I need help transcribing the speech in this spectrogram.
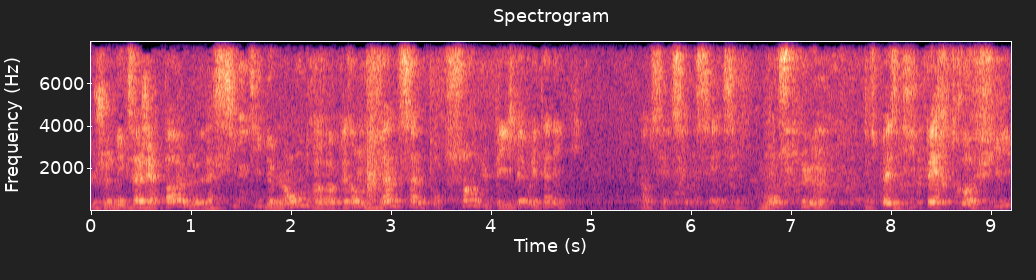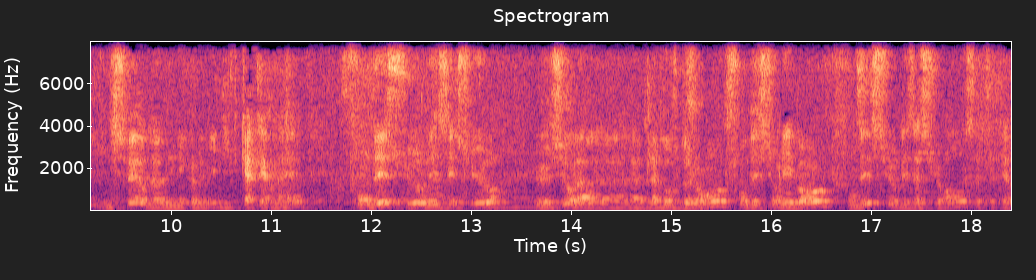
Je n'exagère pas, la City de Londres représente 25% du PIB britannique. C'est monstrueux une espèce d'hypertrophie d'une sphère d'une économie dite quaternaire, fondée sur, les, sur, euh, sur la, bourse de Londres, fondée sur les banques, fondée sur les assurances, etc.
